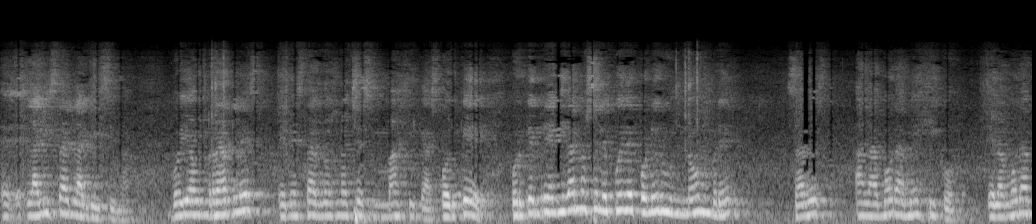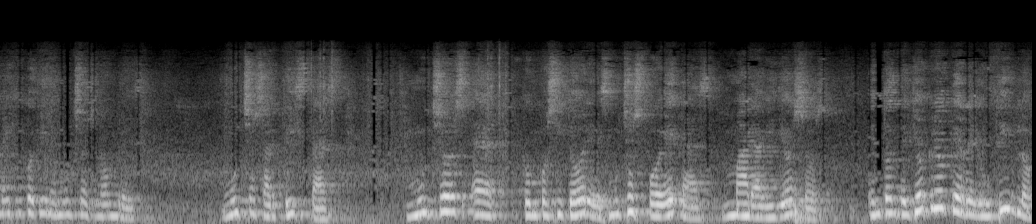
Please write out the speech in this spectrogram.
eh, la lista es larguísima. Voy a honrarles en estas dos noches mágicas. ¿Por qué? Porque en realidad no se le puede poner un nombre, ¿sabes?, al amor a México. El amor a México tiene muchos nombres, muchos artistas, muchos eh, compositores, muchos poetas maravillosos. Entonces yo creo que reducirlo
